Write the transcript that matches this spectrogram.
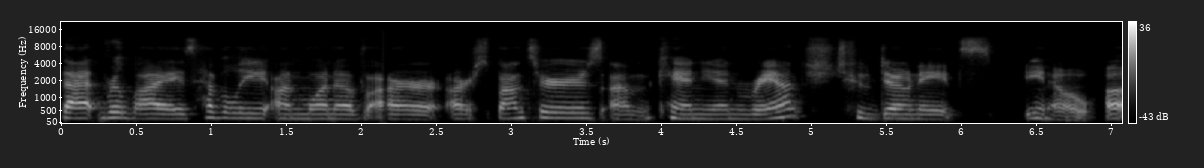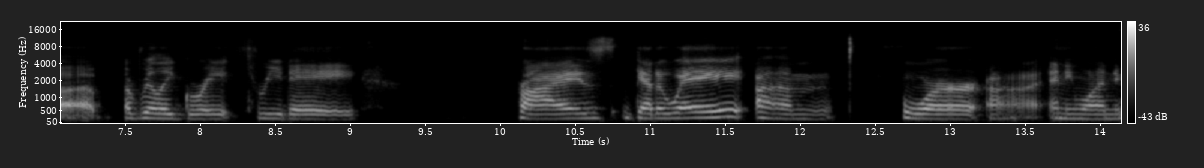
that relies heavily on one of our our sponsors um, canyon ranch who donates you know uh, a really great three day prize getaway um, for uh, anyone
